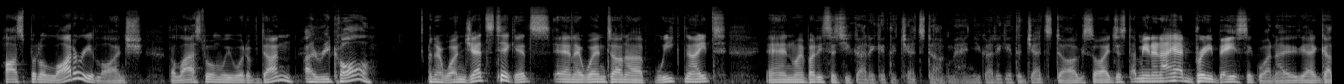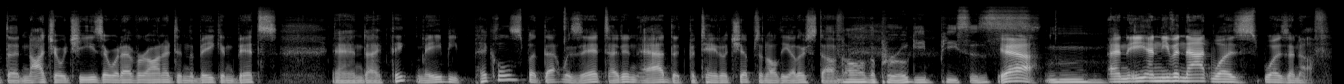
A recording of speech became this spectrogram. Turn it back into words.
Hospital lottery launch, the last one we would have done. I recall. and I won Jets tickets, and I went on a weeknight. And my buddy says, "You got to get the Jets dog, man. You got to get the Jets dog." So I just, I mean, and I had a pretty basic one. I, I got the nacho cheese or whatever on it, and the bacon bits, and I think maybe pickles, but that was it. I didn't add the potato chips and all the other stuff. All the pierogi pieces. Yeah, and e- and even that was was enough.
